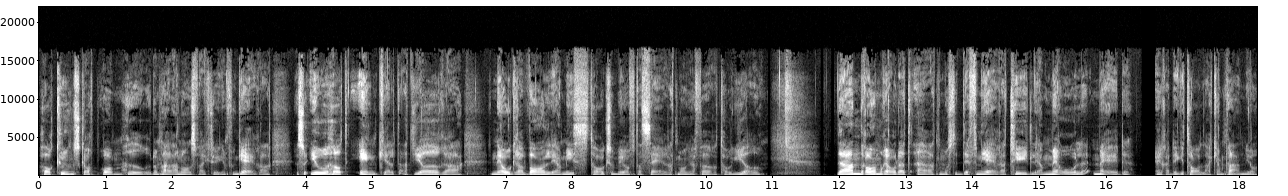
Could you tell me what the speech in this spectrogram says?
har kunskap om hur de här annonsverktygen fungerar. Det är så oerhört enkelt att göra några vanliga misstag som vi ofta ser att många företag gör. Det andra området är att man måste definiera tydliga mål med era digitala kampanjer.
